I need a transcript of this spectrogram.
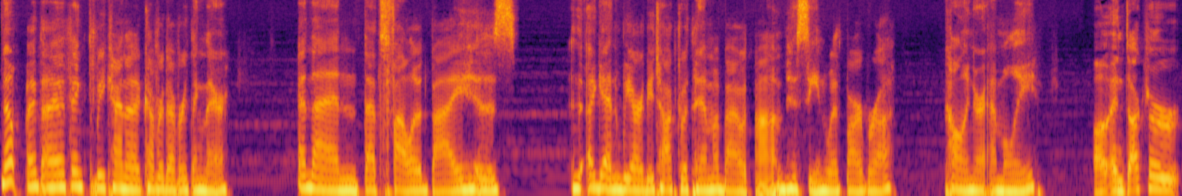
Nope, I, I think we kind of covered everything there. And then that's followed by his. Again, we already talked with him about um, his scene with Barbara, calling her Emily. Uh, and Dr.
